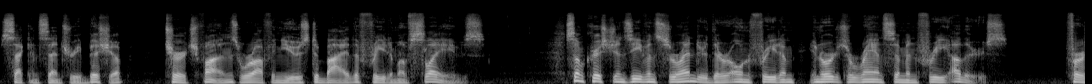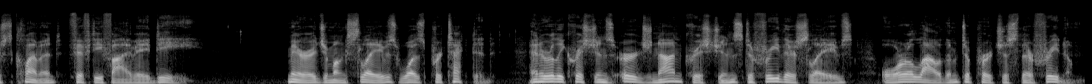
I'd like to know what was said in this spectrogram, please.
2nd century bishop, church funds were often used to buy the freedom of slaves. Some Christians even surrendered their own freedom in order to ransom and free others. 1 Clement 55 AD. Marriage among slaves was protected, and early Christians urged non Christians to free their slaves or allow them to purchase their freedom.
